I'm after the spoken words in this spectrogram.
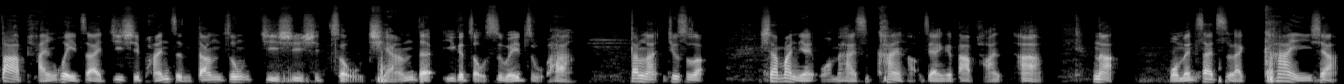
大盘会在继续盘整当中继续去走强的一个走势为主哈。当然，就是说下半年我们还是看好这样一个大盘啊。那我们再次来看一下。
